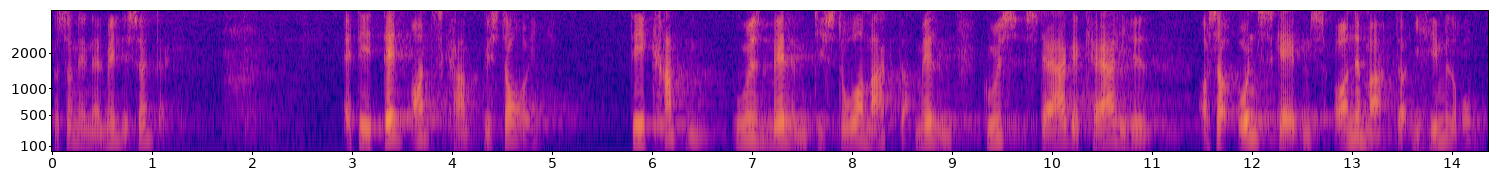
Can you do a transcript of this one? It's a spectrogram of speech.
på sådan en almindelig søndag. At det er den åndskamp, vi står i. Det er kampen ude mellem de store magter, mellem Guds stærke kærlighed og så ondskabens åndemagter i himmelrummet.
